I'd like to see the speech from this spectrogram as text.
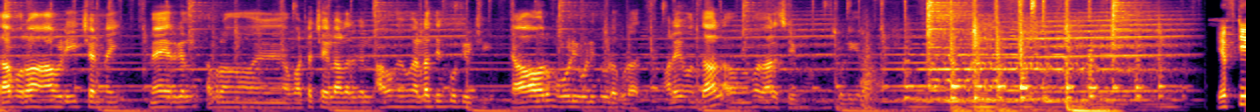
தாம்பரம் ஆவடி சென்னை மேயர்கள் அப்புறம் வட்ட செயலாளர்கள் அவங்க இவங்க எல்லாத்தையும் கூட்டி வச்சு யாரும் ஓடி ஒளிந்து விடக்கூடாது. மழை வந்தால் அவங்கவுங்க வேலை செய்யணும் அப்படின்னு சொல்லிக்கிறாங்க. எஃப்டி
